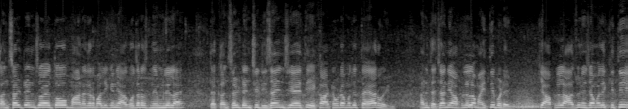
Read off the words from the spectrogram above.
कन्सल्टंट जो आहे तो महानगरपालिकेने अगोदरच नेमलेला आहे. त्या कन्सल्टंटची डिझाईन जी आहे ती एका आठवड्यामध्ये तयार होईल आणि त्याच्याने आपल्याला माहिती पडेल की आपल्याला अजून ह्याच्यामध्ये किती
